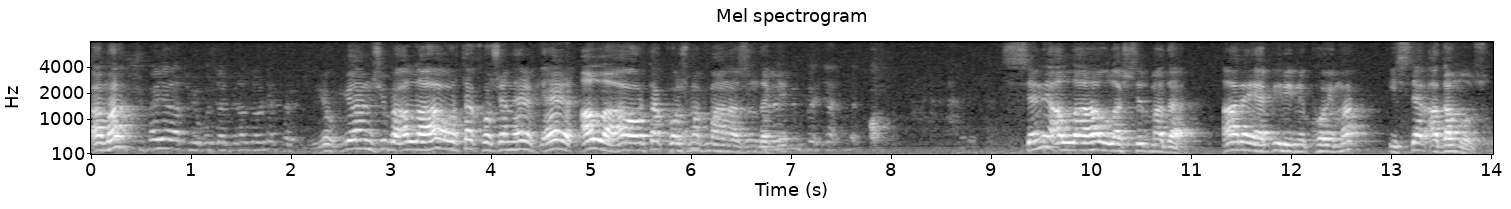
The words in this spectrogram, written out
Ama Şüphe yaratıyor hocam biraz örnek ver. Yok yani şüphe Allah'a ortak koşan her, her Allah'a ortak koşmak manasındaki seni Allah'a ulaştırmada araya birini koymak ister adam olsun,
